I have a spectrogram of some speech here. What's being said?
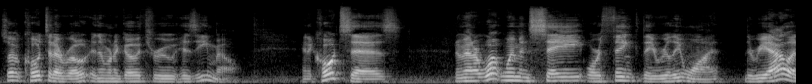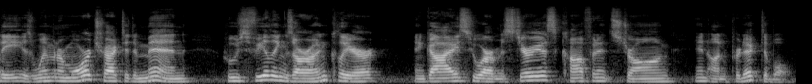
so I have a quote that I wrote, and then we're going to go through his email. And a quote says, No matter what women say or think they really want, the reality is women are more attracted to men whose feelings are unclear and guys who are mysterious, confident, strong, and unpredictable.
